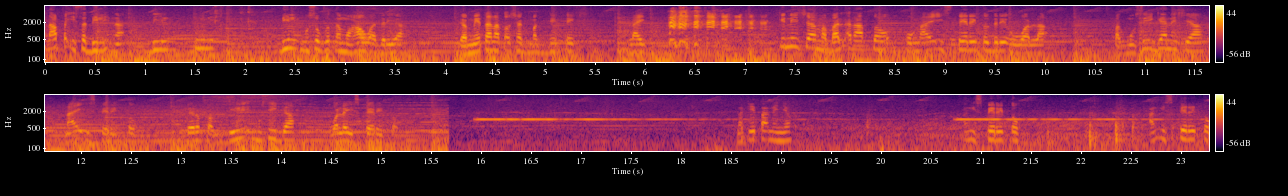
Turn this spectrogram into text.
napa isa dili na dili dili dili musugot na muhawa diriya. Gamitan nato siya magnetic light. Kini siya mabal-an nato kung naay espiritu diri o wala. Pag musiga ni siya, naay espiritu. Pero pag dili musiga, wala espiritu. Nakita ninyo? Ang espiritu. Ang espiritu.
